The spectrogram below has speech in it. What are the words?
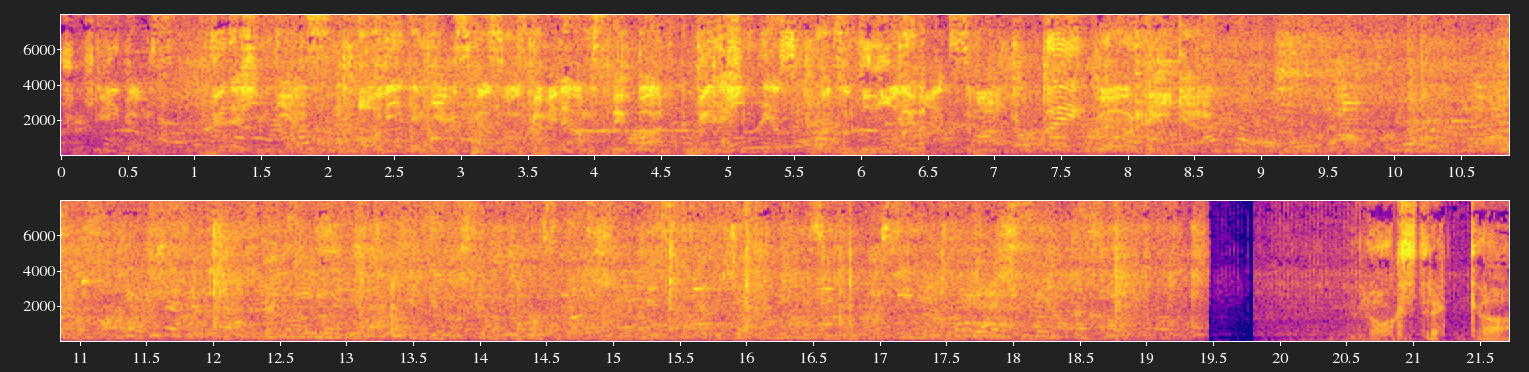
šašlykams 20, o vietiniams mėsos gaminiams taip pat 20 procentų nuolaida Maxima. Tai ko reikia? Raksträcka.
